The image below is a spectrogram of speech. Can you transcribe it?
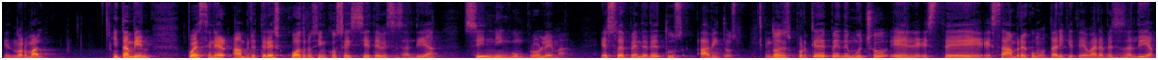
es normal. Y también puedes tener hambre 3, 4, 5, 6, 7 veces al día sin ningún problema. Esto depende de tus hábitos. Entonces, ¿por qué depende mucho este, esta hambre como tal y que te varias veces al día?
